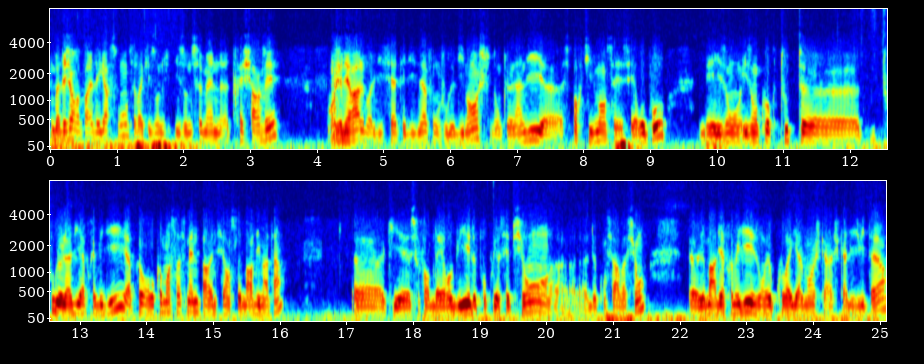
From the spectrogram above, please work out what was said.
Bah déjà, on va parler des garçons. C'est vrai qu'ils ont, ils ont une semaine très chargée. En général, bon, les 17 et 19, on joue le dimanche. Donc le lundi, euh, sportivement, c'est repos. Mais ils ont, ils ont cours tout, euh, tout le lundi après-midi. Après, on recommence la semaine par une séance le mardi matin, euh, qui est sous forme d'aérobie, de proprioception, euh, de conservation. Le mardi après-midi, ils ont cours également jusqu'à jusqu'à 18h.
